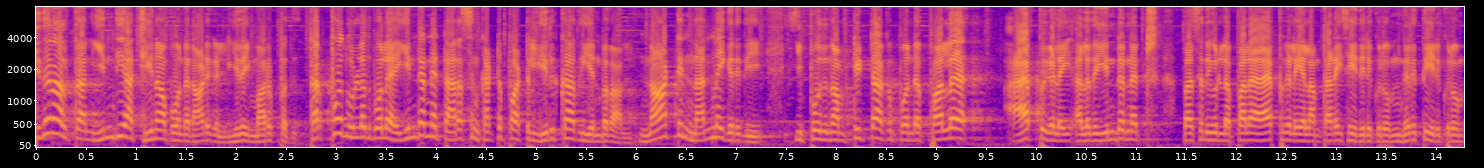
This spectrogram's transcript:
இதனால் தான் இந்தியா சீனா போன்ற நாடுகள் இதை மறுப்பது. தற்போது உள்ளது போல இன்டர்நெட் அரசின் கட்டுப்பாட்டில் இருக்காது என்பதால் நாட்டின் நன்மை கருதி இப்போது நாம் டிக்டாக் போன்ற பல ஆப்புகளை அல்லது இன்டர்நெட் வசதியுள்ள பல ஆப்புகளை எல்லாம் தடை செய்திருக்கிறோம் நிறுத்தி இருக்கிறோம்.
